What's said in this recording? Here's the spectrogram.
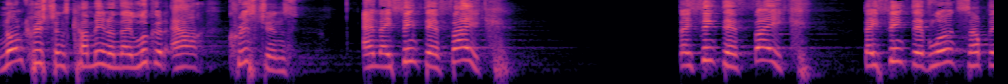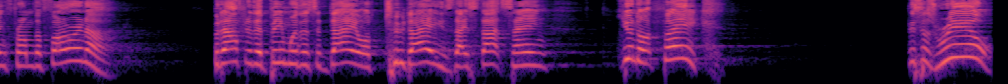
non Christians come in, and they look at our Christians and they think they're fake. They think they're fake. They think they've learnt something from the foreigner. But after they've been with us a day or two days, they start saying, You're not fake. This is real.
